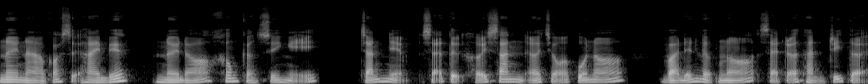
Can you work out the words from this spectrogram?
Nơi nào có sự hay biết, nơi đó không cần suy nghĩ chánh niệm sẽ tự khởi sanh ở chỗ của nó và đến lượt nó sẽ trở thành trí tuệ.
